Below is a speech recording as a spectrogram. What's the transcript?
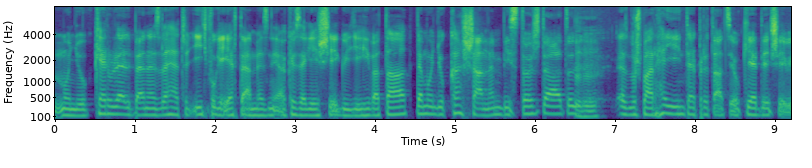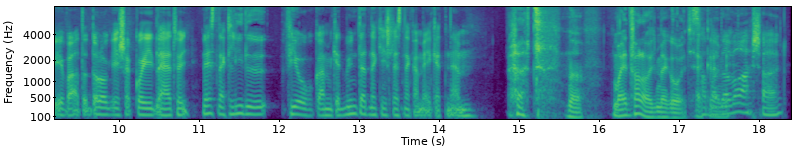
mondjuk kerületben ez lehet, hogy így fogja értelmezni a közegészségügyi hivatal, de mondjuk Kassán nem biztos, tehát hogy uh-huh. ez most már helyi interpretáció kérdésévé vált a dolog, és akkor így lehet, hogy lesznek Lidl fiókok, amiket büntetnek, és lesznek, amelyeket nem. Hát, na, majd valahogy megoldják. Szabad a remélem. vásár.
